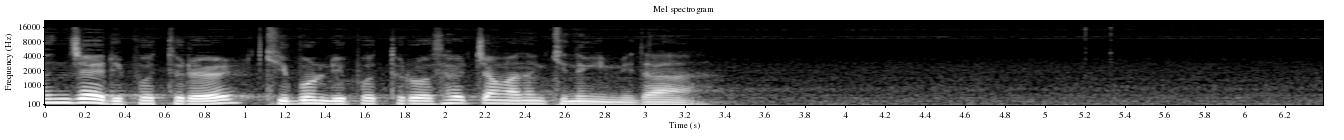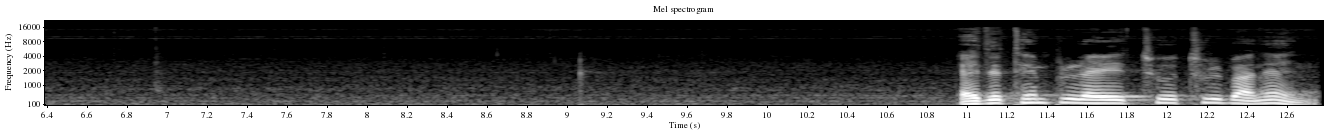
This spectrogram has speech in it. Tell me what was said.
현재 리포트를 기본 리포트로 설정하는 기능입니다. Add Template to Toolbar는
